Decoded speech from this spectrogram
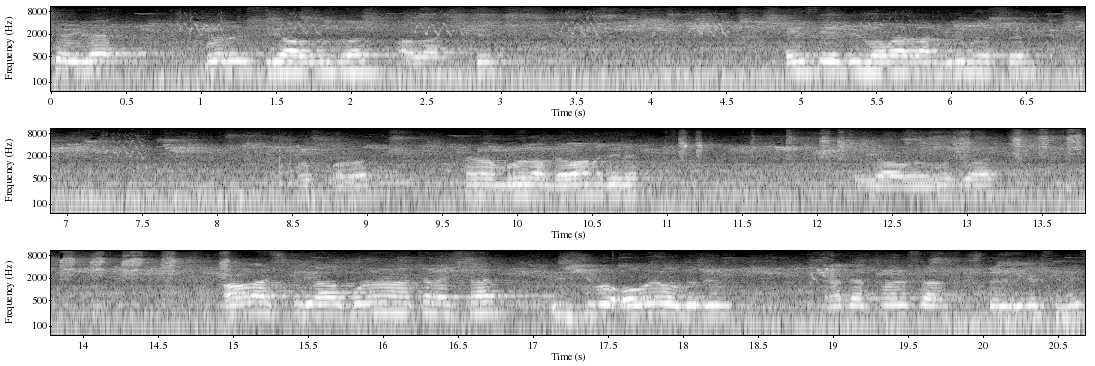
Şöyle burada bir sürü yavrumuz var. Allah şükür. En sevdiğim yuvalardan biri burası. Hoppala. Hemen buradan devam edelim. Şöyle yavrularımız var. Allah şükür ya buranın arkadaşlar üzücü bir olay oldu dün. Zaten tanırsanız kuşları bilirsiniz.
